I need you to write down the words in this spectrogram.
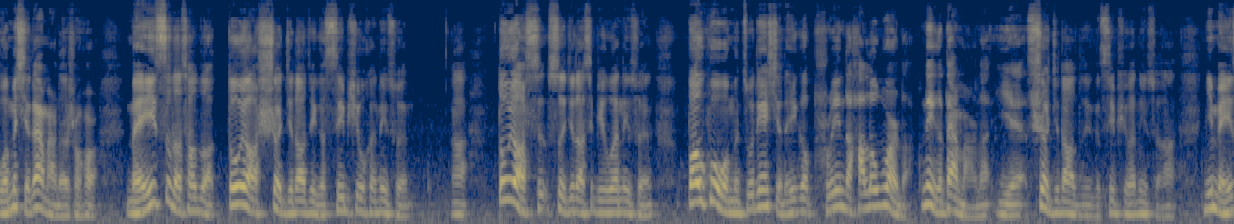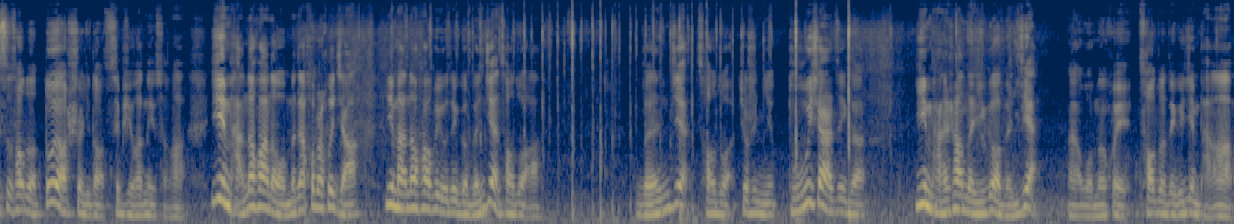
我们写代码的时候，每一次的操作都要涉及到这个 CPU 和内存啊，都要涉涉及到 CPU 和内存，包括我们昨天写的一个 print hello world 那个代码呢，也涉及到这个 CPU 和内存啊。你每一次操作都要涉及到 CPU 和内存啊。硬盘的话呢，我们在后边会讲，硬盘的话会有这个文件操作啊，文件操作就是你读一下这个硬盘上的一个文件啊，我们会操作这个硬盘啊。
